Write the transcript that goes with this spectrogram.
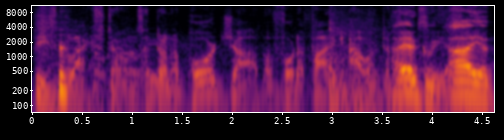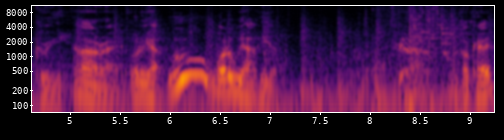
These Blackstones have done a poor job of fortifying our defenses. I agree. I agree. All right. What do we have? Ooh, what do we have here? Okay.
